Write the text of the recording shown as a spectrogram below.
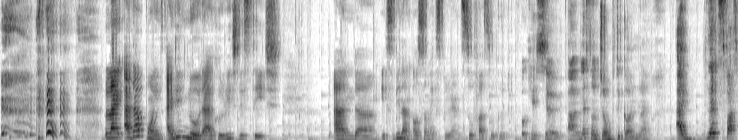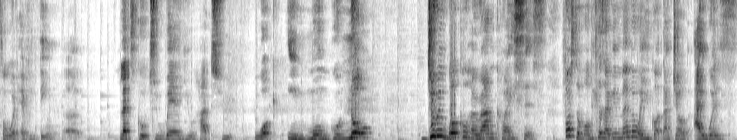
like at that point, I didn't know that I could reach this stage. And um, it's been an awesome experience. So far, so good. Okay, so um, let's not jump the gun now. I let's fast forward everything. Uh, let's go to where you had to work in Monguno during Boko Haram crisis. First of all, because I remember when you got that job, I was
